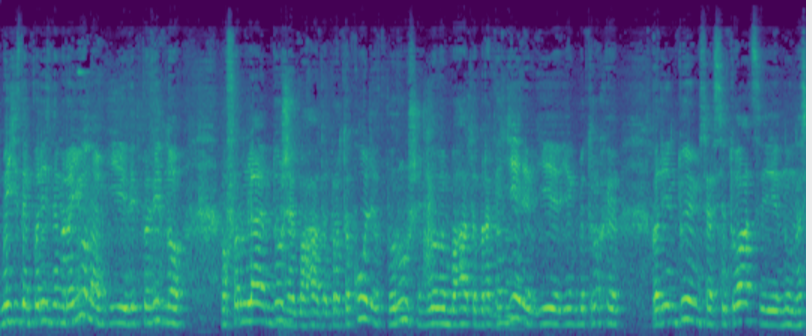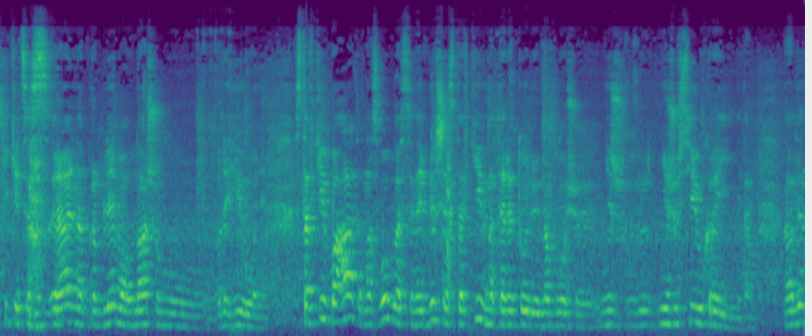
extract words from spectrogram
ми їздимо по різним районам і відповідно оформляємо дуже багато протоколів, порушень, ловимо багато браконьєрів і якби трохи орієнтуємося в ситуації, ну наскільки це реальна проблема у нашому регіоні. Ставків багато, у нас в області найбільше ставків на територію на площу, ніж, ніж у всій Україні. Там, один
